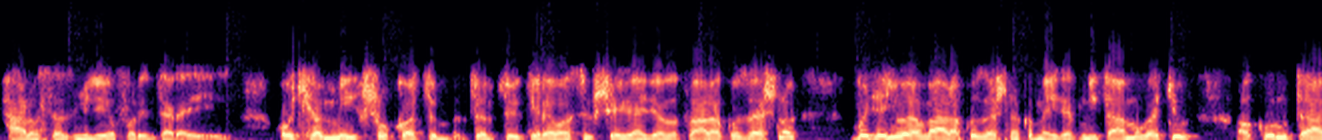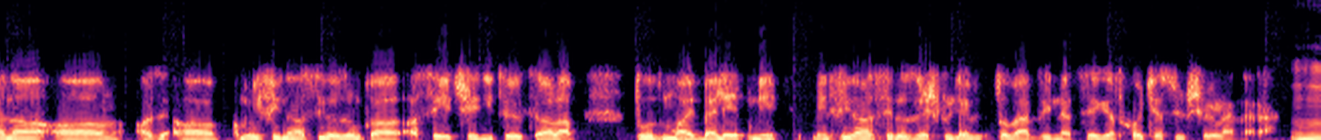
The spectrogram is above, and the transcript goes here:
300 millió forint erejéig. Hogyha még sokkal több, több tőkére van szüksége egy adott vállalkozásnak, vagy egy olyan vállalkozásnak, amelyiket mi támogatjuk, akkor utána a, a, a, a mi finanszírozunk, a, a Széchenyi tőke alap tud majd belépni, mint finanszírozó, és tudja tovább vinni a céget, hogyha szükség lenne rá. Uh-huh.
